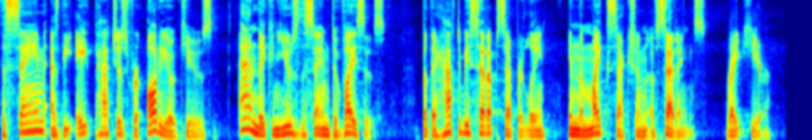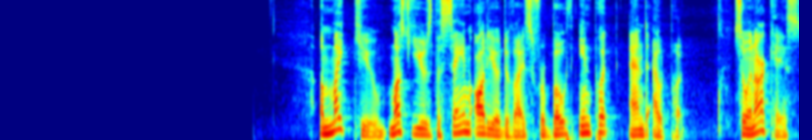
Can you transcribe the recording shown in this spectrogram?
the same as the eight patches for audio cues and they can use the same devices, but they have to be set up separately in the mic section of settings, right here. A mic cue must use the same audio device for both input and output. So in our case,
